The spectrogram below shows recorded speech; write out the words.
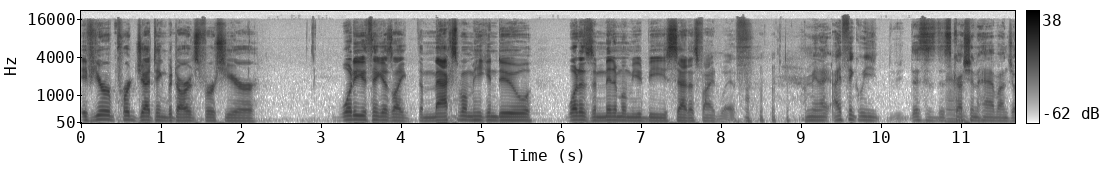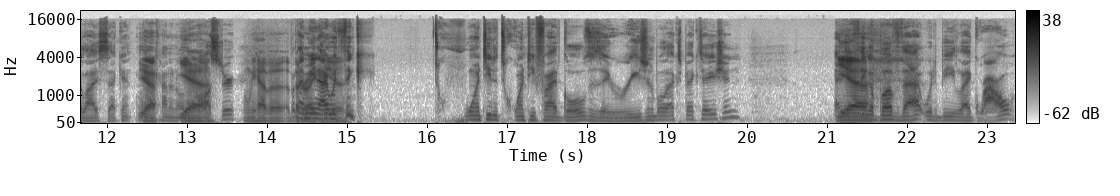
if you're projecting Bedard's first year, what do you think is like the maximum he can do? What is the minimum you'd be satisfied with? I mean, I, I think we this is a discussion to have on July 2nd. Yeah. kind of yeah, roster. when we have a, a But I better mean, I would think 20 to 25 goals is a reasonable expectation. Yeah. Anything above that would be like, wow.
